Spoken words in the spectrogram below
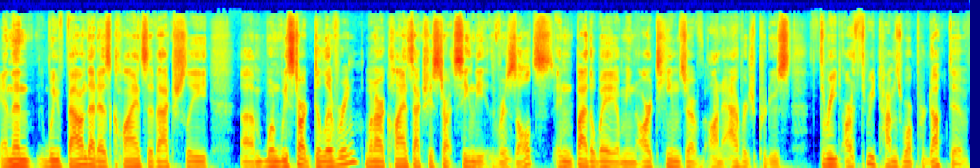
And then we found that as clients have actually, um, when we start delivering, when our clients actually start seeing the results, and by the way, I mean, our teams are on average produce three are three times more productive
